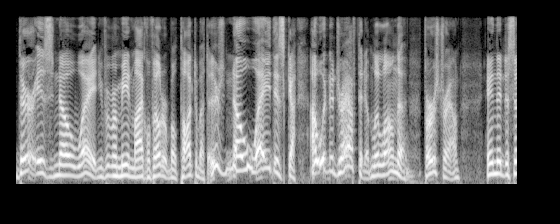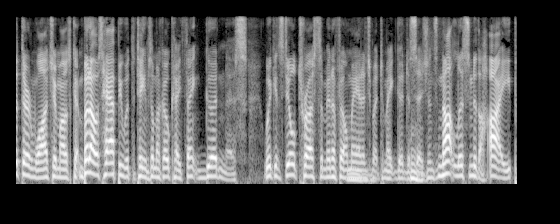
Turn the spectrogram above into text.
there is no way. And you remember me and Michael Felder both talked about that. There's no way this guy, I wouldn't have drafted him, let alone the first round. And then to sit there and watch him, I was, but I was happy with the teams. I'm like, okay, thank goodness we can still trust some NFL hmm. management to make good hmm. decisions, not listen to the hype,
